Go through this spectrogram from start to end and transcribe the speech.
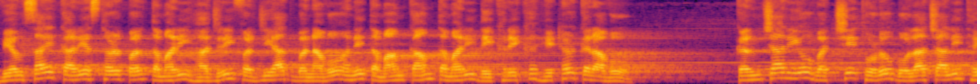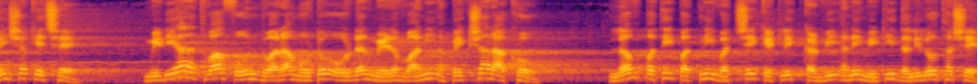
વ્યવસાય કાર્યસ્થળ પર તમારી હાજરી ફરજિયાત બનાવો અને તમામ કામ તમારી દેખરેખ હેઠળ કરાવો. કર્મચારીઓ વચ્ચે થોડો બોલાચાલી થઈ શકે છે. મીડિયા અથવા ફોન દ્વારા મોટો ઓર્ડર મેળવવાની અપેક્ષા રાખો. લવ પતિ પત્ની વચ્ચે કેટલીક કડવી અને મીઠી દલીલો થશે,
